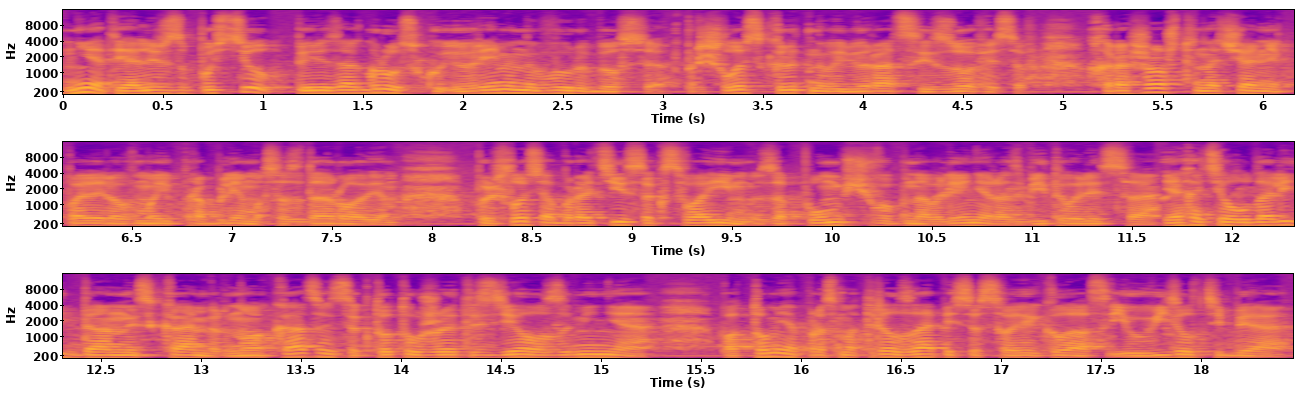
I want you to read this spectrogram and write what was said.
Нет, я лишь запустил перезагрузку и временно вырубился. Пришлось скрытно выбираться из офисов. Хорошо, что начальник поверил в мои проблемы со здоровьем. Пришлось обратиться к своим за помощью в обновлении разбитого лица. Я хотел удалить данные с камер, но оказывается, кто-то уже это сделал за меня. Потом я просмотрел записи своих глаз и увидел тебя.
